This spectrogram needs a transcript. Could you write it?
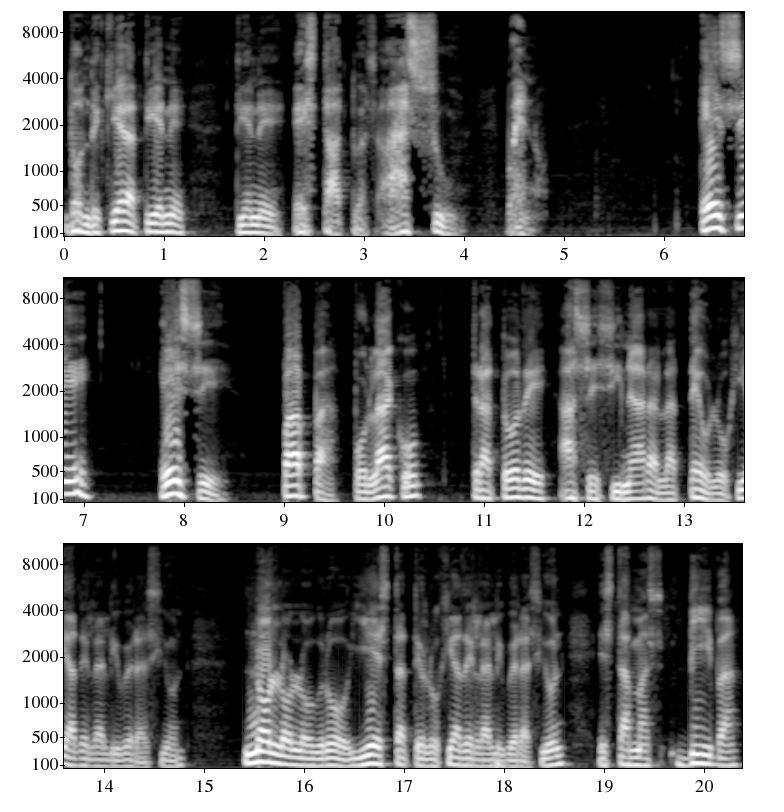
donde quiera tiene, tiene estatuas. Asun. Bueno, ese, ese papa polaco trató de asesinar a la teología de la liberación no lo logró y esta teología de la liberación está más viva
